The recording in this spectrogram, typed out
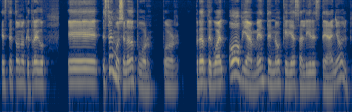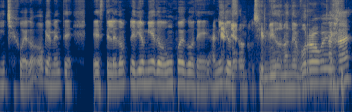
este tono que traigo. eh, estoy emocionado por, por Breath of the Wild. Obviamente no quería salir este año el pinche juego. Obviamente este, le, do- le dio miedo un juego de El anillos. miedo- si el miedo no anda en burro, güey. Ajá.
